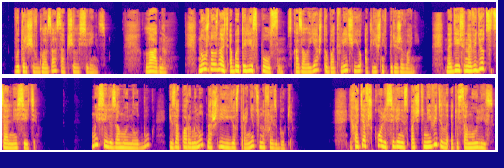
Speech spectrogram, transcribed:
— вытаращив глаза, сообщила селенец. «Ладно, нужно узнать об этой Лиз Полсон», — сказала я, чтобы отвлечь ее от лишних переживаний. «Надеюсь, она ведет социальные сети?» Мы сели за мой ноутбук и за пару минут нашли ее страницу на Фейсбуке. И хотя в школе Селенец почти не видела эту самую Лиз,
